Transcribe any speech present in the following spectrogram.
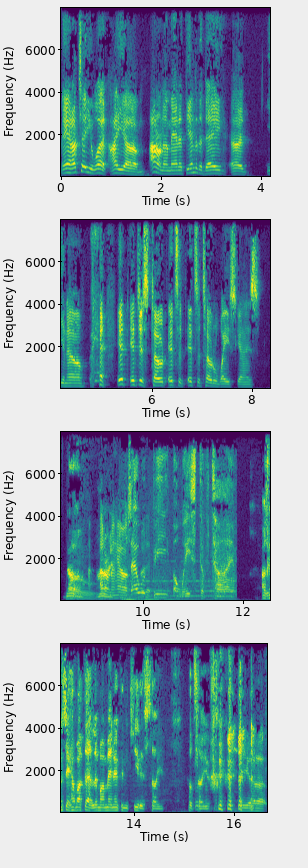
Man, I'll tell you what, I um I don't know, man. At the end of the day, uh, you know, it it just to- it's a it's a total waste, guys. No, I don't know how else to That put would it. be a waste of time. I was gonna say, how about that? Let my man Anthony Kiedis tell you. He'll tell you. The uh,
